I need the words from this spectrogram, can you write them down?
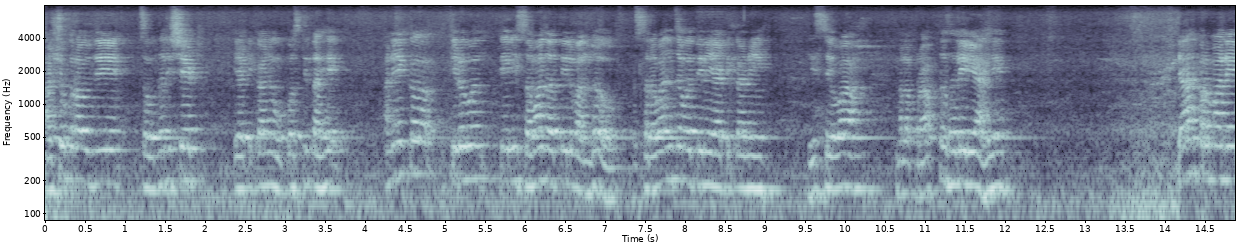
अशोकरावजी चौधरी शेठ या ठिकाणी उपस्थित आहे. अनेक किडवण तेली समाजातील बांधव सर्वांच्या वतीने या ठिकाणी ही सेवा मला प्राप्त झालेली आहे. त्याचप्रमाणे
